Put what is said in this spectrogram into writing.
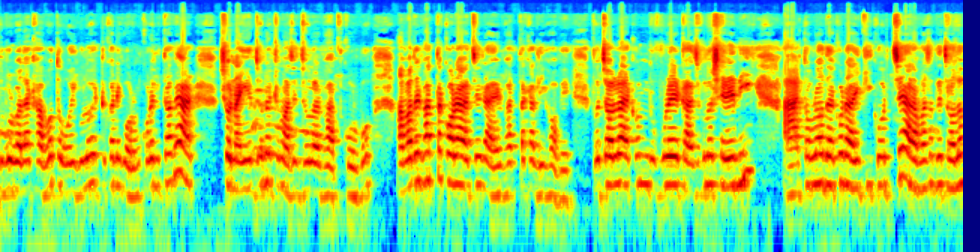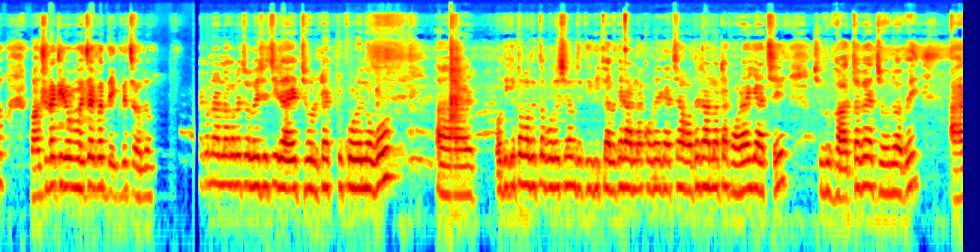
দুপুরবেলায় খাব। তো ওইগুলো একটুখানি গরম করে নিতে হবে। আর সোনাইয়ের জন্য একটু মাছের ঝোল আর ভাত করব। আমাদের ভাতটা করা আছে, রায়ের ভাতটা খালি হবে। তো চলো এখন দুপুরের কাজগুলো সেরে নিই। আর তোমরাও দেখো রাই কি করছে? আর আমার সাথে চলো, মাংসটা কীরকম হয়েছে একবার দেখবে, চলো। এখন রান্না করে চলে এসেছি, রায়ের ঝোলটা একটু করে নেব। আর ওদিকে তোমাদের তো বলেছিলাম যে দিদি কালকে রান্না করে গেছে, আমাদের রান্নাটা করাই আছে। শুধু ভাত হবে আর ঝোল হবে। আর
